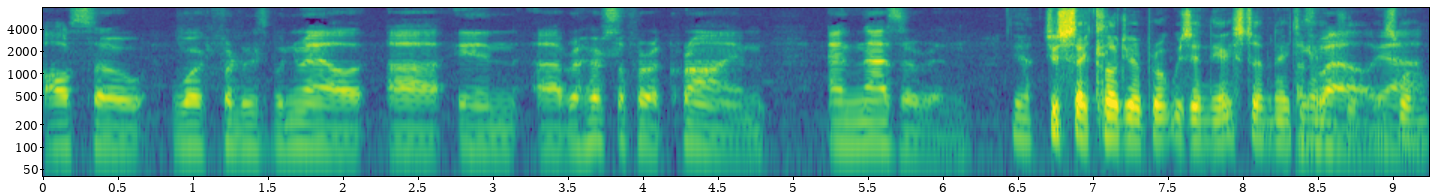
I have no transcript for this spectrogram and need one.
also worked for Luis Buñuel uh, in uh, Rehearsal for a Crime and Nazarín. Yeah, just say Claudio Brook was in the Exterminating as well, Angel yeah. as well.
